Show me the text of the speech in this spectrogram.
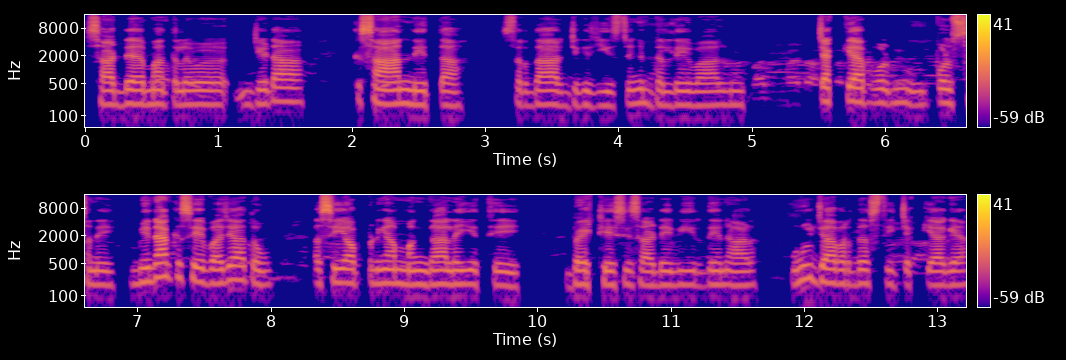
ਸਾਡਾ ਮਤਲਬ ਜਿਹੜਾ ਕਿਸਾਨ ਨੇਤਾ ਸਰਦਾਰ ਜਗਜੀਤ ਸਿੰਘ ਡੱਲੇਵਾਲ ਨੂੰ ਚੱਕਿਆ ਪੁਲ- ਪੁਲਿਸ ਨੇ ਬਿਨਾਂ ਕਿਸੇ ਵਜ੍ਹਾ ਤੋਂ ਅਸੀਂ ਆਪਣੀਆਂ ਮੰਗਾਂ ਲਈ ਇੱਥੇ ਬੈਠੇ ਸੀ ਸਾਡੇ ਵੀਰ ਦੇ ਨਾਲ। ਉਹਨੂੰ ਜ਼ਬਰਦਸਤੀ ਚੱਕਿਆ ਗਿਆ।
